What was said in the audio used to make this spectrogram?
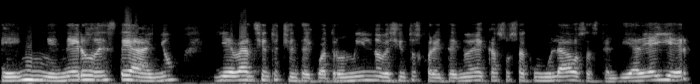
en enero de este año. Llevan 184.949 casos acumulados hasta el día de ayer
